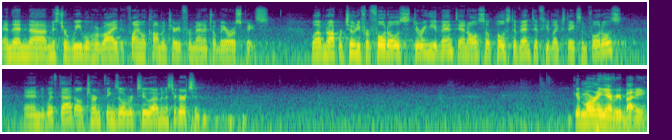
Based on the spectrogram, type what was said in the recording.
and then uh, Mr. Wiebe will provide final commentary for Manitoba Aerospace. We'll have an opportunity for photos during the event and also post-event if you'd like to take some photos. And with that, I'll turn things over to uh, Minister Goertzen. Good morning, everybody.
